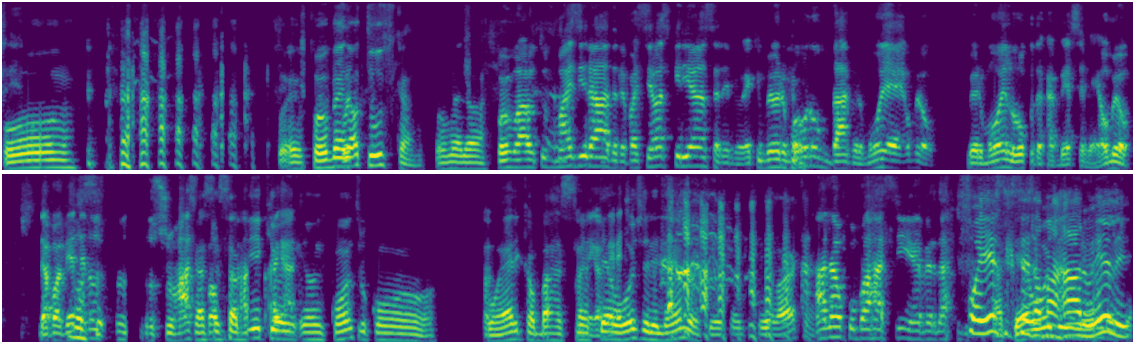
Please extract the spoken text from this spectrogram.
Pô... foi, foi o melhor TUF, cara. Foi o melhor. Foi o TUF mais irado, né? Parecia umas crianças, né, meu? É que meu irmão não dá, meu irmão é, é o meu. Meu irmão é louco da cabeça, velho. É o meu. Dá pra ver Nossa. até nos, nos churrascos. Você sabia que eu, eu encontro com com o Eric, é o Barracinho, até hoje ele lembra que eu lá, cara. Ah, não, com o Barracinho, é verdade. Foi esse até que vocês amarraram ele? ele?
